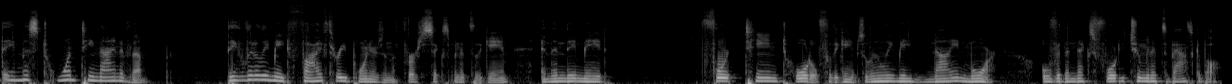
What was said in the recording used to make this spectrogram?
They missed 29 of them. They literally made five three pointers in the first six minutes of the game, and then they made 14 total for the game. So they only made nine more over the next 42 minutes of basketball,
